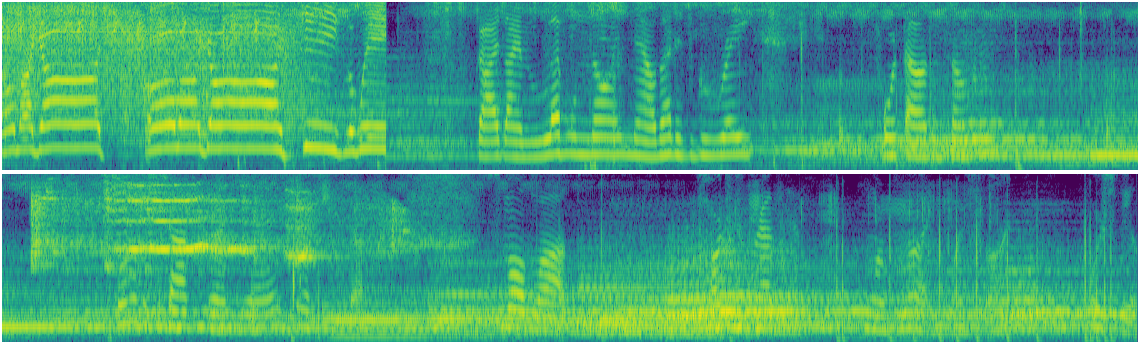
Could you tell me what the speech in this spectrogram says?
Oh my god! Oh my god! Jeez Louise! Guys, I am level 9 now. That is great. 4,000 something. Shotgun yet. Empty stuff. Small blobs. Hard to grab them. More blood. More fun. Force field.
